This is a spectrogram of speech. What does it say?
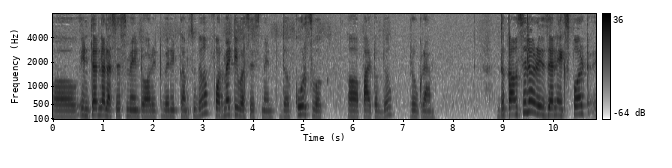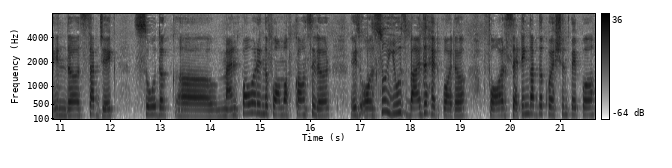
uh, internal assessment or it, when it comes to the formative assessment, the coursework uh, part of the program. The counselor is an expert in the subject, so the uh, manpower in the form of counselor is also used by the headquarter for setting up the question paper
